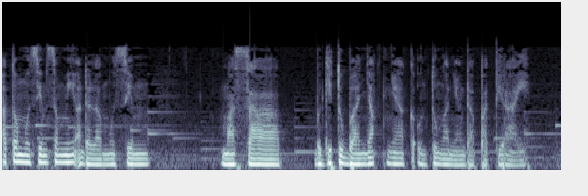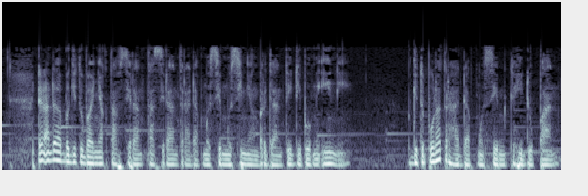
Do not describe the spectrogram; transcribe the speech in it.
Atau musim semi adalah musim masa begitu banyaknya keuntungan yang dapat diraih. Dan ada begitu banyak tafsiran-tafsiran terhadap musim-musim yang berganti di bumi ini. Begitu pula terhadap musim kehidupan.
